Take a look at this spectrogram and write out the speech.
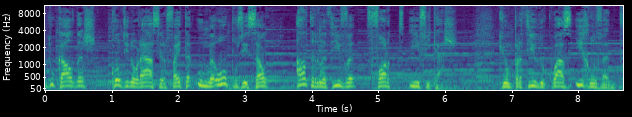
do Caldas continuará a ser feita uma oposição alternativa, forte e eficaz. Que um partido quase irrelevante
